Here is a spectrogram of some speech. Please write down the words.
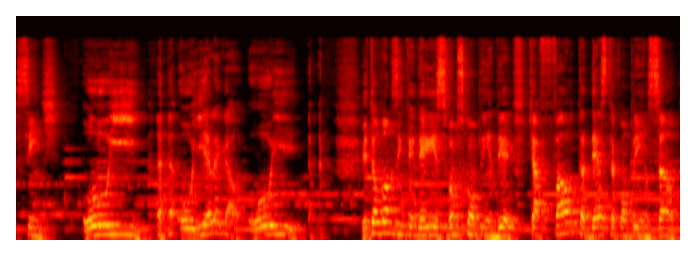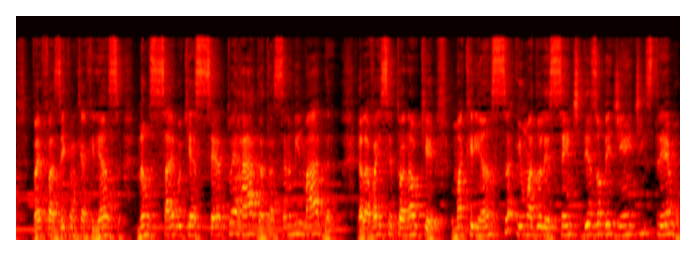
Cinti. Oi! Oi é legal. Oi! Então vamos entender isso, vamos compreender que a falta desta compreensão vai fazer com que a criança não saiba o que é certo ou errado, está sendo mimada. Ela vai se tornar o quê? Uma criança e uma adolescente desobediente em extremo.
